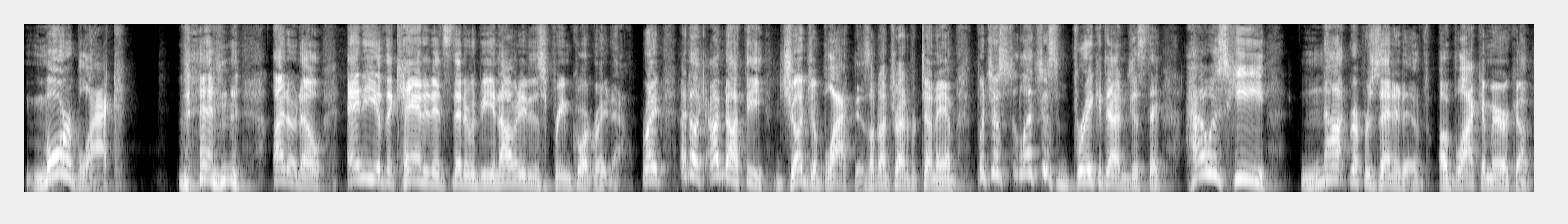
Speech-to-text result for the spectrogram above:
more black than I don't know any of the candidates that would be nominated to the Supreme Court right now, right? And like, I'm not the judge of blackness. I'm not trying to pretend I am, but just let's just break it down and just say, how is he not representative of Black America?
